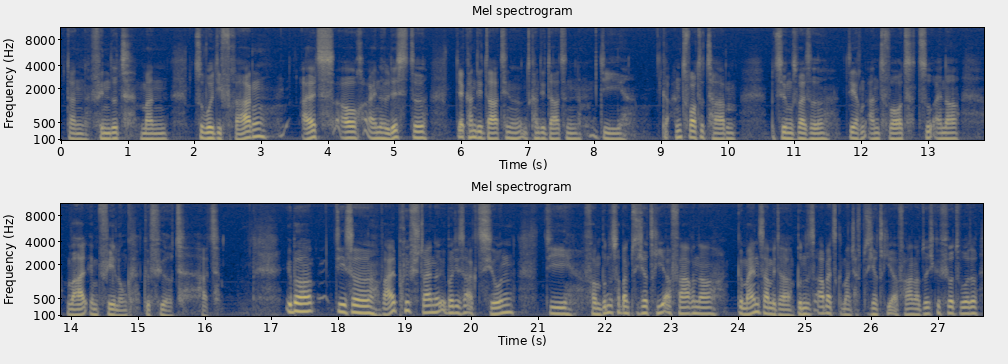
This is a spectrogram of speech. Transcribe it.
dann findet man sowohl die Fragen als auch eine Liste der Kandidatinnen und Kandidaten, die geantwortet haben, beziehungsweise deren Antwort zu einer Wahlempfehlung geführt hat. Über diese Wahlprüfsteine, über diese Aktion, die vom Bundesverband Psychiatrie Erfahrener gemeinsam mit der Bundesarbeitsgemeinschaft Psychiatrie Erfahrener durchgeführt wurde,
